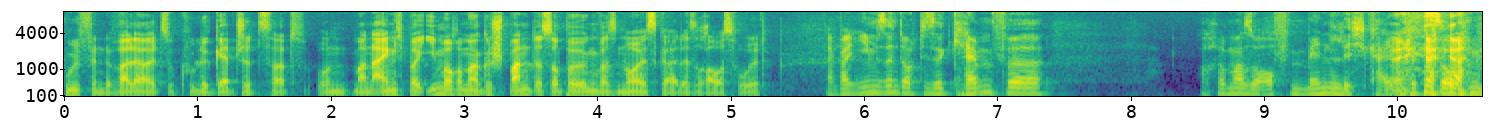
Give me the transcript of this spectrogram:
cool finde, weil er halt so coole Gadgets hat und man eigentlich bei ihm auch immer gespannt ist, ob er irgendwas Neues Geiles rausholt. Ja, bei ihm sind auch diese Kämpfe auch immer so auf Männlichkeit bezogen.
